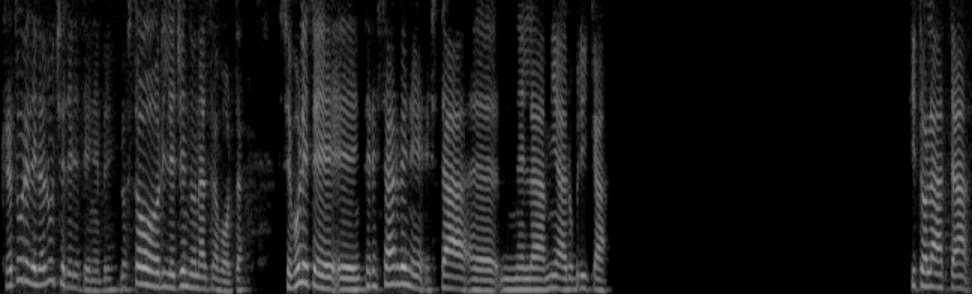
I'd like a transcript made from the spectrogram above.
creature della luce e delle tenebre. Lo sto rileggendo un'altra volta. Se volete eh, interessarvene sta eh, nella mia rubrica titolata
